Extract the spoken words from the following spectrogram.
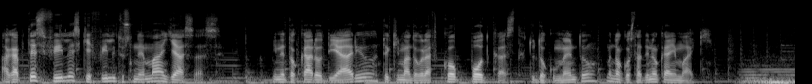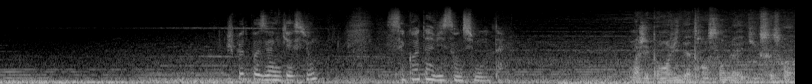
Αγαπητέ φίλε και φίλοι του σινεμά, γεια σα. Είναι το Κάρο Διάριο, το κινηματογραφικό podcast του ντοκουμέντο με τον Κωνσταντίνο Καϊμάκη. Je peux te poser une question C'est quoi ta vie sentimentale Moi, j'ai pas envie d'être ensemble avec qui que ce soit.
